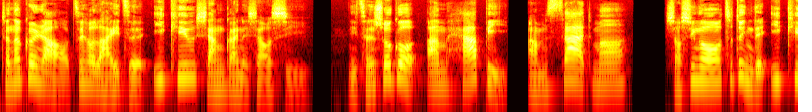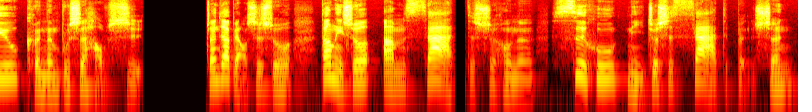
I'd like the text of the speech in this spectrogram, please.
讲到困扰，最后来一则 EQ 相关的消息。你曾说过 "I'm happy, I'm sad" 吗？小心哦，这对你的 EQ 可能不是好事。专家表示说，当你说 "I'm sad" 的时候呢，似乎你就是 sad 本身。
